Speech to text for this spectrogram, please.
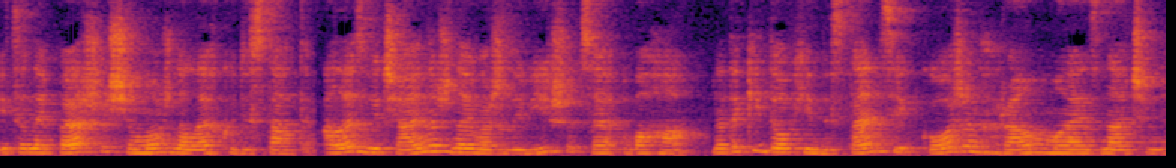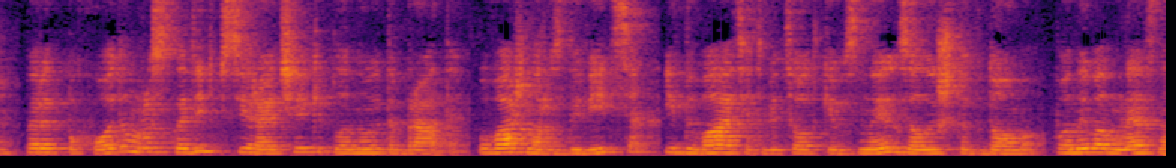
і це найперше, що можна легко дістати. Але, звичайно ж, найважливіше це вага. На такій довгій дистанції кожен грам має значення. Перед походом розкладіть всі речі, які плануєте брати. Уважно роздивіться, і 20% з них залиште вдома. Вони вам не знадобляться.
